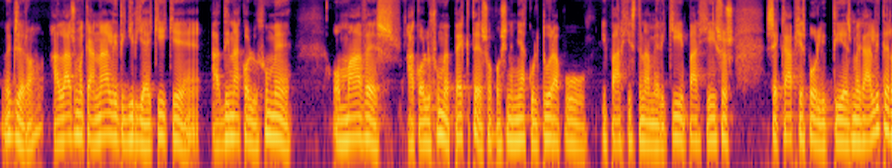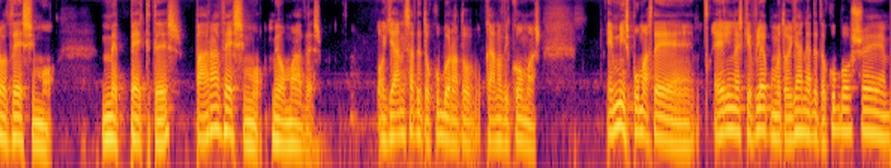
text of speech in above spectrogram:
δεν ξέρω, αλλάζουμε κανάλι την Κυριακή και αντί να ακολουθούμε ομάδες, ακολουθούμε παίκτες, όπως είναι μια κουλτούρα που υπάρχει στην Αμερική, υπάρχει ίσως σε κάποιες πολιτείες μεγαλύτερο δέσιμο με παίκτες παρά δέσιμο με ομάδες. Ο Γιάννης Αντετοκούμπο να το κάνω δικό μας εμείς που είμαστε Έλληνες και βλέπουμε το Γιάννη Αντετοκούμπο ως ε,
